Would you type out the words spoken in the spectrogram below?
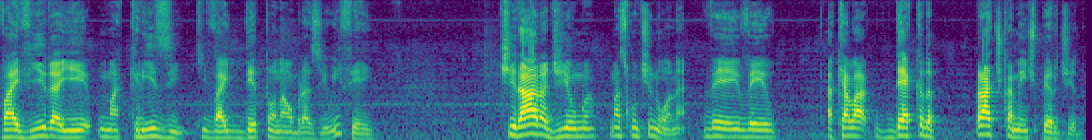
vai vir aí uma crise que vai detonar o Brasil. E veio. Tiraram a Dilma, mas continuou, né? Veio, veio aquela década praticamente perdida.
